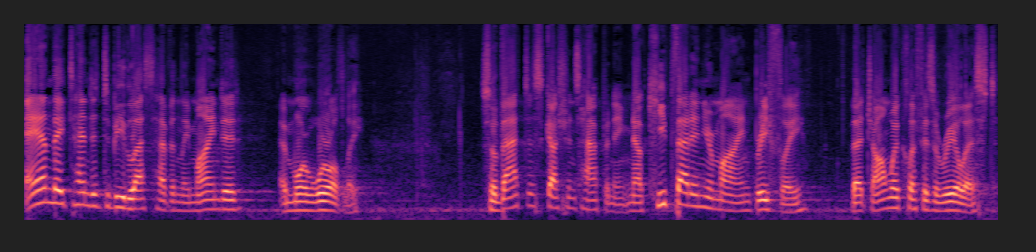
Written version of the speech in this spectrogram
and they tended to be less heavenly minded and more worldly. So that discussion's happening. Now keep that in your mind briefly that John Wycliffe is a realist,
